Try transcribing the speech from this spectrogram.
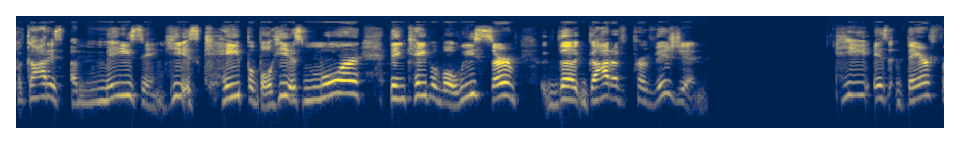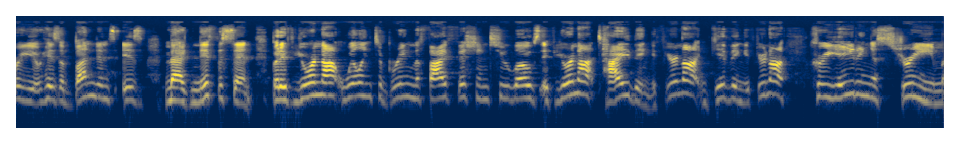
But God is amazing. He is capable. He is more than capable. We serve the God of provision. He is there for you. His abundance is magnificent. But if you're not willing to bring the five fish and two loaves, if you're not tithing, if you're not giving, if you're not creating a stream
